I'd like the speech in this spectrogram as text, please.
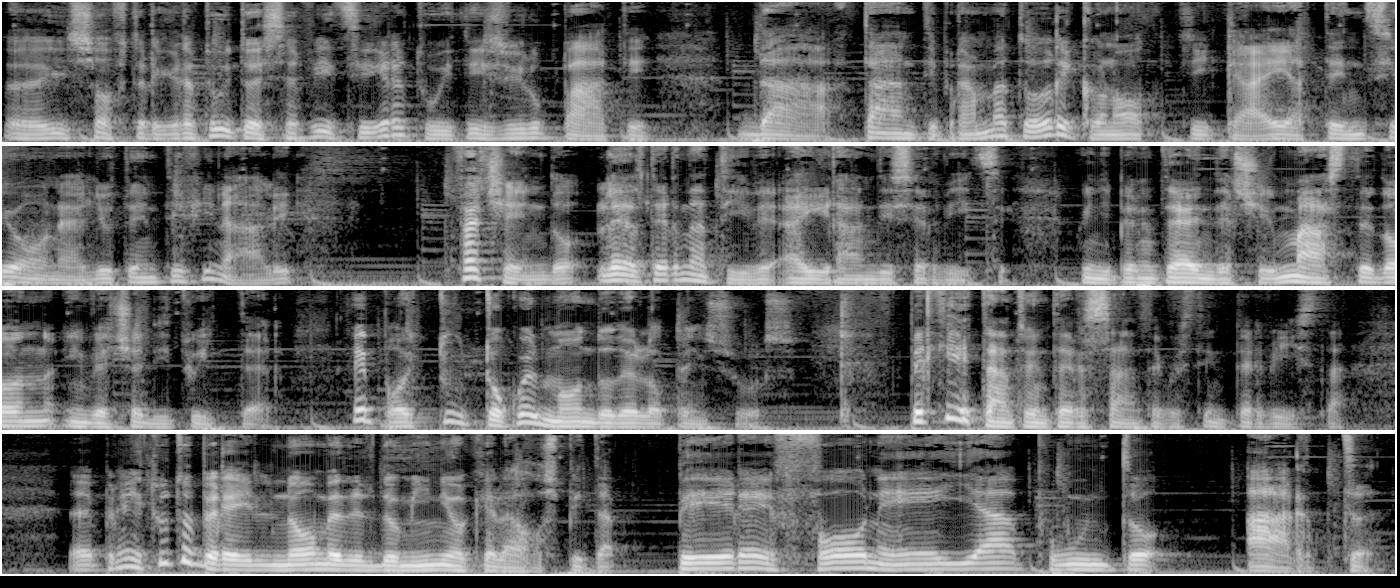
eh, il software gratuito e servizi gratuiti sviluppati da tanti programmatori con ottica e attenzione agli utenti finali facendo le alternative ai grandi servizi. Quindi per intenderci Mastodon invece di Twitter e poi tutto quel mondo dell'open source. Perché è tanto interessante questa intervista? Eh, prima di tutto per il nome del dominio che la ospita, perefoneia.art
